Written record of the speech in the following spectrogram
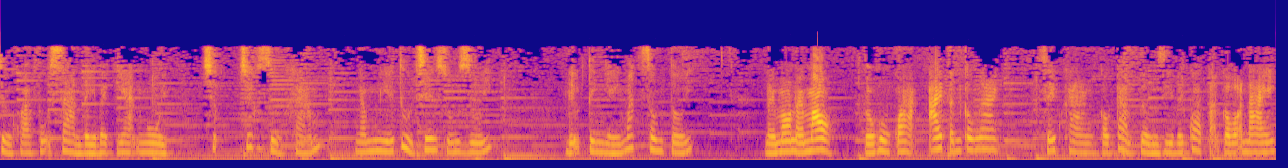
Trưởng khoa phụ sản đầy bạch nhạn ngồi Trước, trước giường khám Ngắm nghía từ trên xuống dưới. Liễu Tinh nháy mắt xông tới. Nói mau nói mau Tối hôm qua, ai tấn công ai? Sếp Khang có cảm tưởng gì với quà tặng của bọn này?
